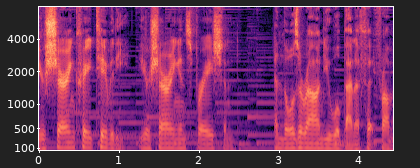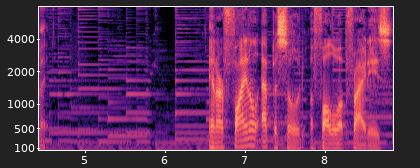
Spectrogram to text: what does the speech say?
You're sharing creativity, you're sharing inspiration, and those around you will benefit from it. In our final episode of Follow Up Fridays,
